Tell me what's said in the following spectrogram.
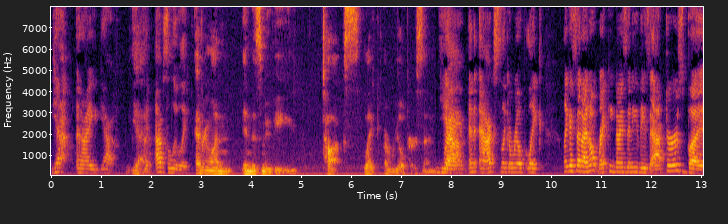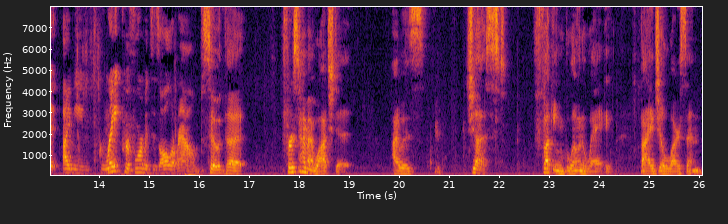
yeah and i yeah Yeah. yeah absolutely Everyone in this movie talks like a real person. yeah Right. and acts like a real like like i said i don't recognize any of these actors but i mean great mm-hmm. performances all around So the first time I watched it, I was just fucking blown away by Jill Larson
